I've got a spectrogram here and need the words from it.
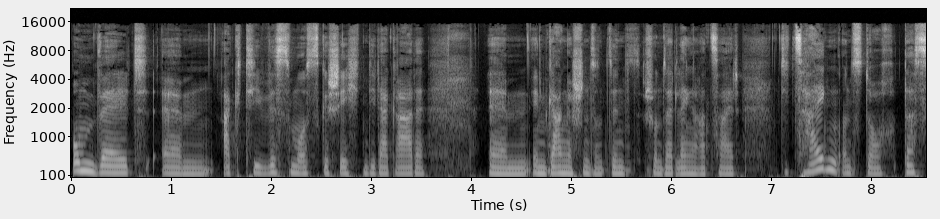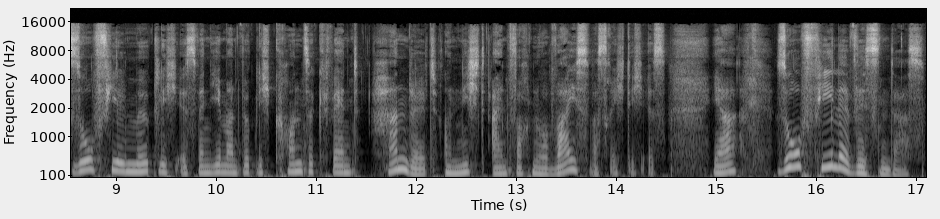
Umweltaktivismus-Geschichten, ähm, die da gerade ähm, in Gange schon, sind schon seit längerer Zeit, die zeigen uns doch, dass so viel möglich ist, wenn jemand wirklich konsequent handelt und nicht einfach nur weiß, was richtig ist. Ja, so viele wissen das.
